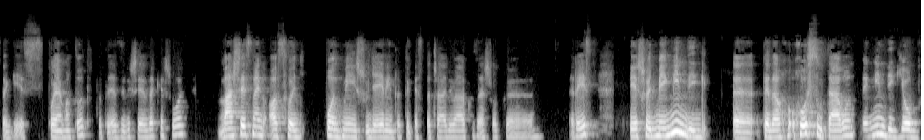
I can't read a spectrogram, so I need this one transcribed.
egész folyamatot, tehát ezért is érdekes volt. Másrészt meg az, hogy pont mi is ugye érintettük ezt a családi vállalkozások részt, és hogy még mindig, például hosszú távon, még mindig jobb,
